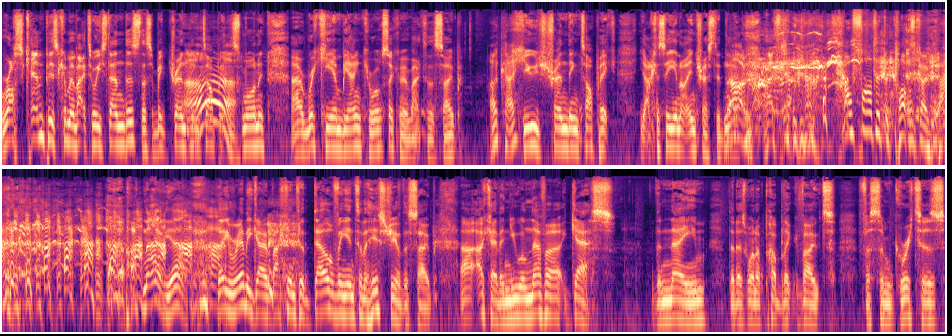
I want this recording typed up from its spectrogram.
Ross Kemp is coming back to EastEnders. That's a big trending Ah. topic this morning. Uh, Ricky and Bianca are also coming back to the soap. Okay. Huge trending topic. Yeah, I can see you're not interested. Though. No. How far did the clocks go back? no, yeah. They really go back into delving into the history of the soap. Uh, okay, then you will never guess the name that has won a public vote for some gritters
